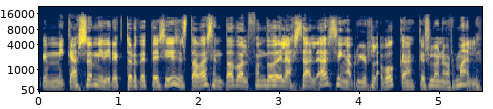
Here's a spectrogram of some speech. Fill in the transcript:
en mi caso, mi director de tesis estaba sentado al fondo de la sala sin abrir la boca, que es lo normal.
